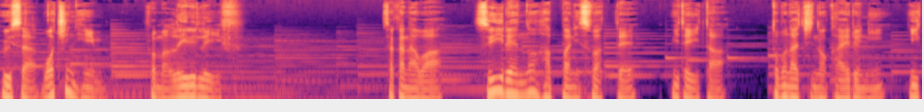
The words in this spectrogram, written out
who sat watching him from a lily leaf. 魚は睡蓮の葉っぱに座って見ていた友達のカエルににっ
